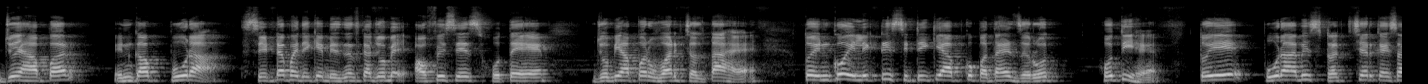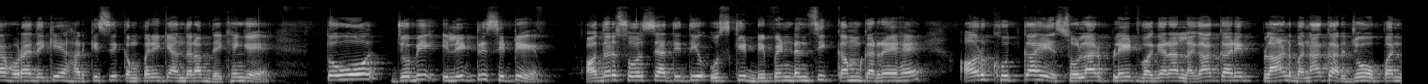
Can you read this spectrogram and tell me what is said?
जो यहाँ पर इनका पूरा सेटअप है, देखिए बिज़नेस का जो भी ऑफ़िस होते हैं, जो भी यहाँ पर वर्क चलता है तो इनको इलेक्ट्रिसिटी की आपको पता है ज़रूरत होती है। तो ये पूरा अभी स्ट्रक्चर कैसा हो रहा है, देखिए, हर किसी कंपनी के अंदर आप देखेंगे तो वो जो भी इलेक्ट्रिसिटी अदर सोर्स से आती थी, उसकी डिपेंडेंसी कम कर रहे हैं और खुद का ही सोलर प्लेट वगैरह लगाकर, एक प्लांट बनाकर, जो ओपन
